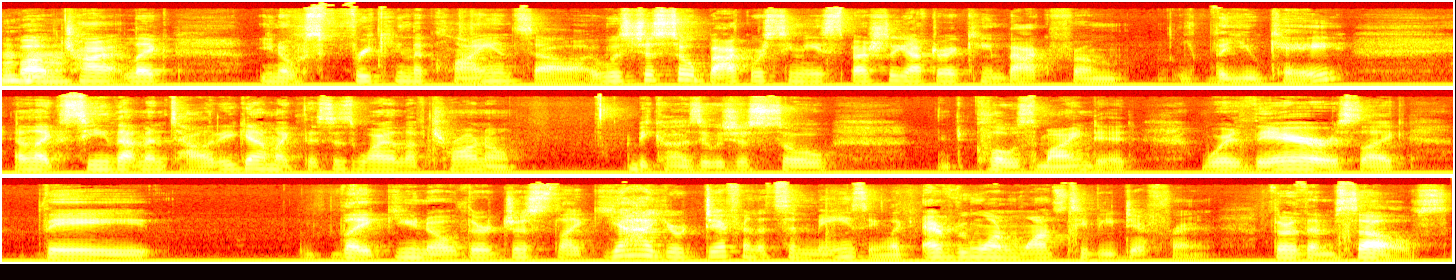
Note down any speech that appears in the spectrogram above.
About mm-hmm. trying, like, you know, freaking the clients out. It was just so backwards to me, especially after I came back from the UK and like seeing that mentality again. I'm like, this is why I left Toronto because it was just so closed minded. Where there, it's like they, like, you know, they're just like, yeah, you're different. That's amazing. Like, everyone wants to be different. They're themselves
